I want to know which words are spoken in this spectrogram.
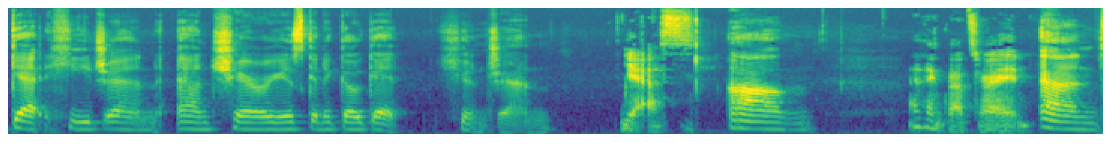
get Heejin and Choerry is going to go get Hyunjin. Yes, Um, I think that's right. and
